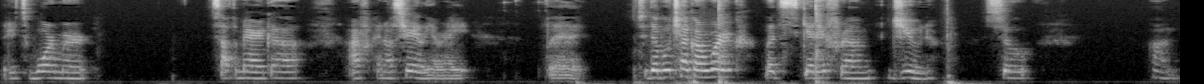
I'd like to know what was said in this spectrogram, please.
that it's warmer South America, Africa, and Australia, right? But to double check our work, let's get it from June. So um,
